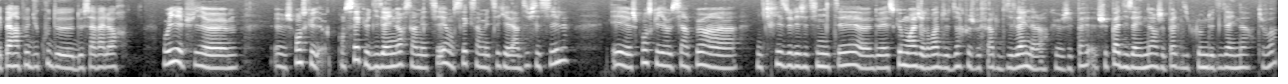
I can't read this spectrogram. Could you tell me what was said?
et perd un peu du coup de, sa valeur. Oui, et puis euh, je pense que on sait que designer c'est un métier, on sait que c'est un métier qui a l'air difficile, et je pense qu'il y a aussi un peu un, une crise de légitimité euh, de est-ce que moi j'ai le droit de dire que je veux faire du design alors que j'ai pas je suis pas designer j'ai pas le diplôme de designer tu vois?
